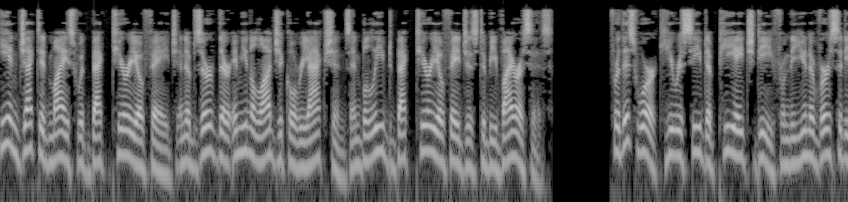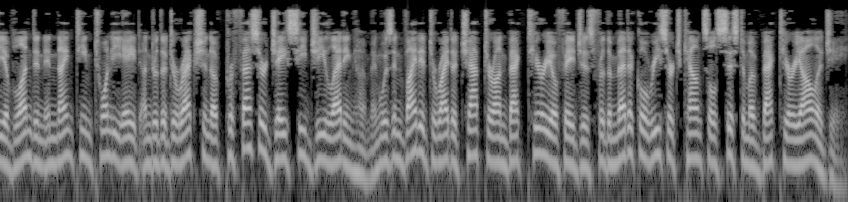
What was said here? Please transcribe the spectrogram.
He injected mice with bacteriophage and observed their immunological reactions and believed bacteriophages to be viruses. For this work he received a PhD from the University of London in 1928 under the direction of Professor J. C. G. Ledingham and was invited to write a chapter on bacteriophages for the Medical Research Council's system of bacteriology.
